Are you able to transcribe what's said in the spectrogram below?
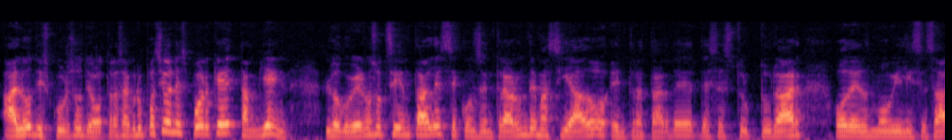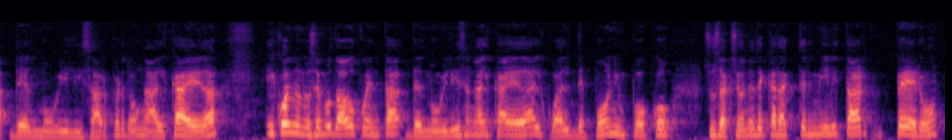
a los discursos de otras agrupaciones porque también los gobiernos occidentales se concentraron demasiado en tratar de desestructurar o desmovilizar, desmovilizar perdón, a Al Qaeda y cuando nos hemos dado cuenta, desmovilizan Al Qaeda, el cual depone un poco sus acciones de carácter militar, pero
